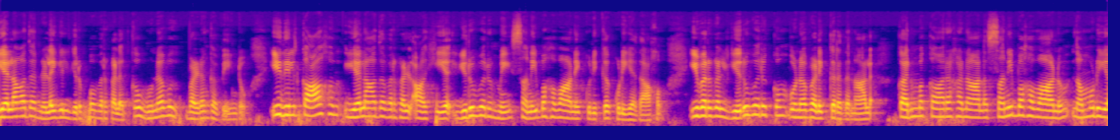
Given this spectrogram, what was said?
இயலாத நிலையில் இருப்பவர்களுக்கு உணவு வழங்க வேண்டும். இதில் காகம் இயலாதவர்கள் ஆகிய இருவருமே சனி பகவானை குறிக்கக்கூடியதாகும். இவர்கள் இருவருக்கும் உணவளிக்கிறதுனால கர்மகாரகனான சனி பகவானும் நம்முடைய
